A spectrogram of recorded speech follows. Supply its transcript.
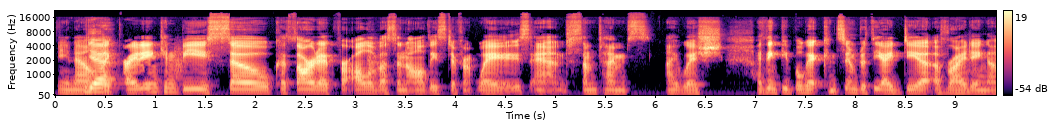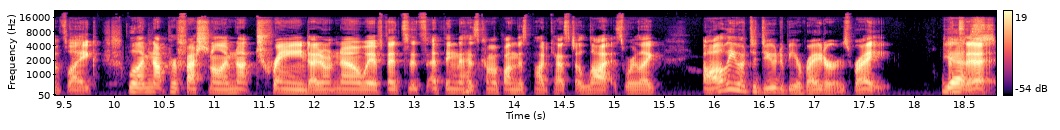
you know yeah. like writing can be so cathartic for all of us in all these different ways and sometimes I wish I think people get consumed with the idea of writing of like, well, I'm not professional, I'm not trained. I don't know if that's it's a thing that has come up on this podcast a lot. Is where like all you have to do to be a writer is write. That's yes. it.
